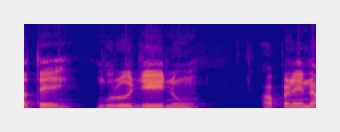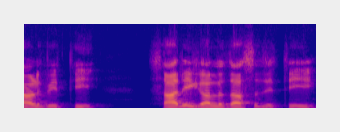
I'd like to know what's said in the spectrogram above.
ਅਤੇ ਗੁਰੂ ਜੀ ਨੂੰ ਆਪਣੇ ਨਾਲ ਬੀਤੀ ਸਾਰੀ ਗੱਲ ਦੱਸ ਦਿੱਤੀ।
